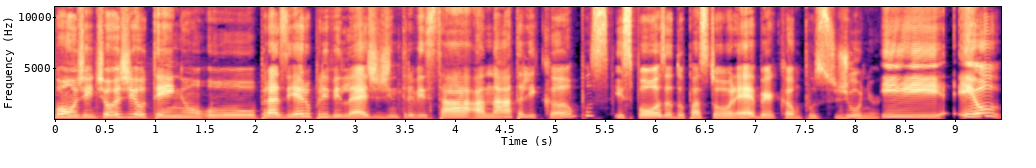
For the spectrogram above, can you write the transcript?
Bom, gente, hoje eu tenho o prazer, o privilégio de entrevistar a Nathalie Campos, esposa do pastor Eber Campos Júnior. E eu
